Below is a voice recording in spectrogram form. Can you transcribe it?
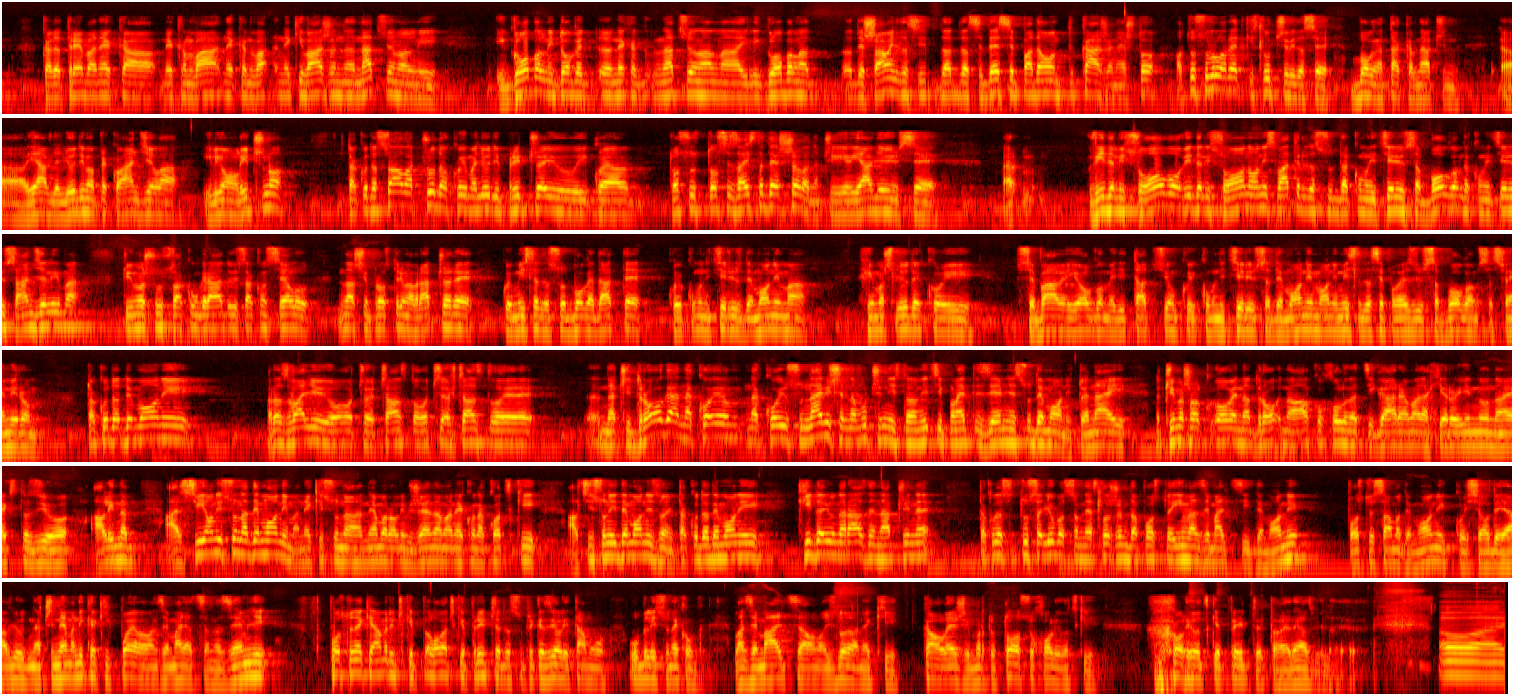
kada treba neka, neka, neka, neki važan nacionalni i globalni događaj, neka nacionalna ili globalna dešavanja da se, da, da se dese pa da on kaže nešto, a to su vrlo redki slučajevi da se Bog na takav način uh, javlja ljudima preko anđela ili on lično, Tako da sva ova čuda o kojima ljudi pričaju i koja, to, su, to se zaista dešava, znači javljaju im se, videli su ovo, videli su ono, oni smatraju da su da komuniciraju sa Bogom, da komuniciraju sa anđelima, tu imaš u svakom gradu i u svakom selu na našim prostorima vračare koji misle da su od Boga date, koji komuniciraju s demonima, imaš ljude koji se bave jogom, meditacijom, koji komuniciraju sa demonima, oni misle da se povezuju sa Bogom, sa svemirom, tako da demoni razvaljuju ovo čovečanstvo. Ovo čovečanstvo je Znači, droga na, kojom, na koju su najviše navučeni stanovnici planete Zemlje su demoni. To je naj... Znači, imaš ove na, dro, na alkoholu, na cigarama, na heroinu, na ekstaziju, ali na, a svi oni su na demonima. Neki su na nemoralnim ženama, neko na kocki, ali svi su oni demonizovani. Tako da demoni kidaju na razne načine. Tako da se tu sa ljubasom ne slažem da postoje invanzemaljci i demoni postoje samo demoni koji se ovde javljaju, znači nema nikakvih pojava vanzemaljaca na zemlji. Postoje neke američke lovačke priče da su prikazivali tamo, ubili su nekog vanzemaljca, ono izgleda neki kao leži mrtvo. To su hollywoodski, hollywoodske priče, to je neozbiljno. Ovaj,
